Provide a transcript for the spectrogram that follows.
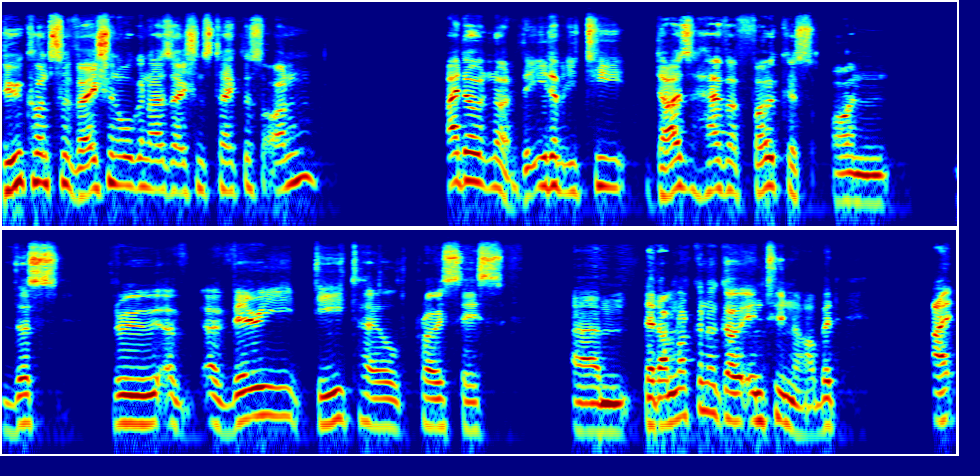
Do conservation organizations take this on? I don't know. The EWT does have a focus on this through a, a very detailed process um, that I'm not going to go into now, but I,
